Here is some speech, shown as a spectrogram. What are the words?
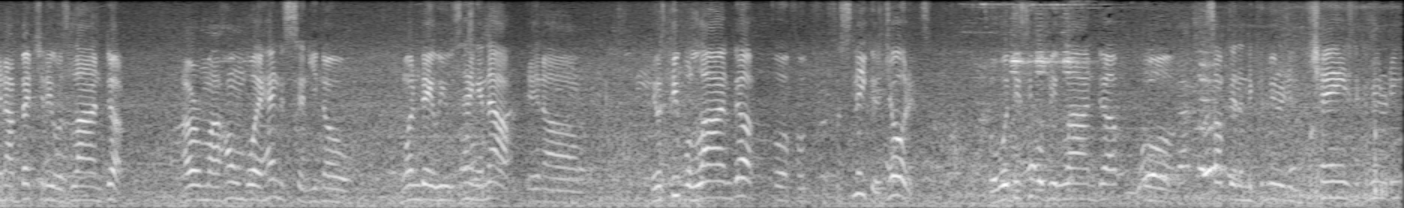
and I bet you they was lined up. I remember my homeboy Henderson, you know, one day we was hanging out and um, there was people lined up for, for, for, sneakers, Jordans. But would these people be lined up for something in the community to change the community?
